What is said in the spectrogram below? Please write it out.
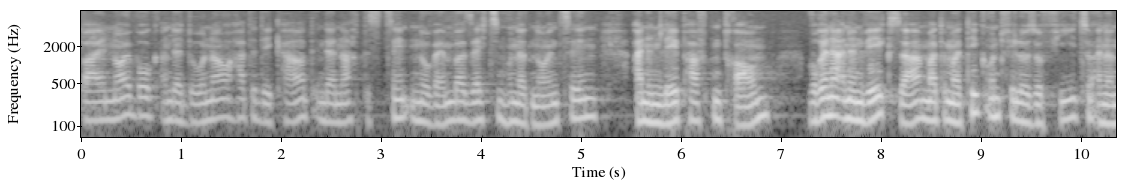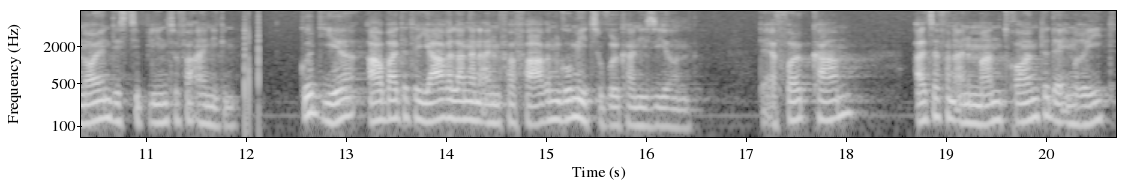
Bei Neuburg an der Donau hatte Descartes in der Nacht des 10. November 1619 einen lebhaften Traum, worin er einen Weg sah, Mathematik und Philosophie zu einer neuen Disziplin zu vereinigen. Goodyear arbeitete jahrelang an einem Verfahren, Gummi zu vulkanisieren. Der Erfolg kam, als er von einem Mann träumte, der ihm riet,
